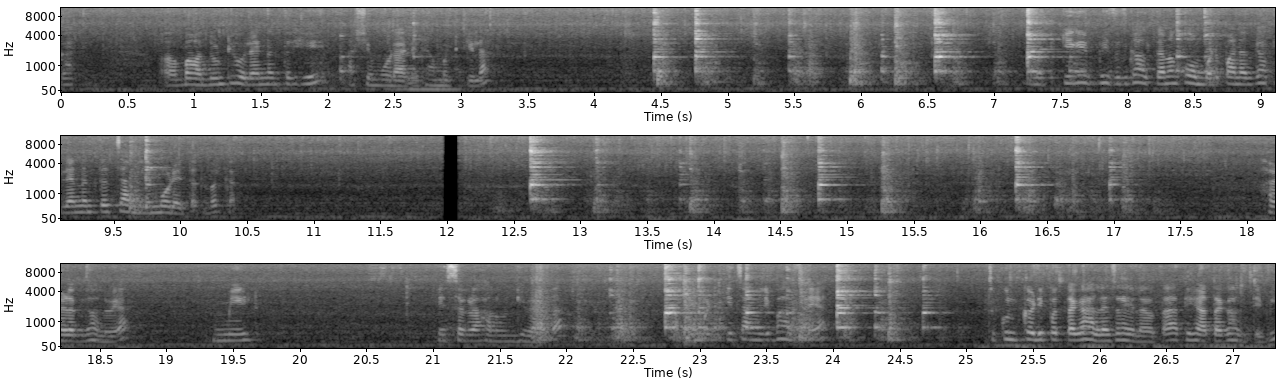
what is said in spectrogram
घात बांधून ठेवल्यानंतर हे असे मोड आले ह्या मटकीला. मटकी भिजत घालताना कोंबड पाण्यात घातल्यानंतर चांगले मोड येतात बरं का. हळद घालूया मीठ हे सगळं हलवून घेऊया आता. मटकी चांगली भाजूया. चुकून कढीपत्ता घालायचा राहिला होता ते आता घालते मी.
